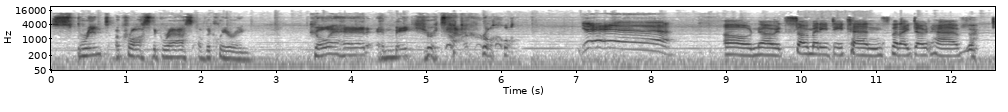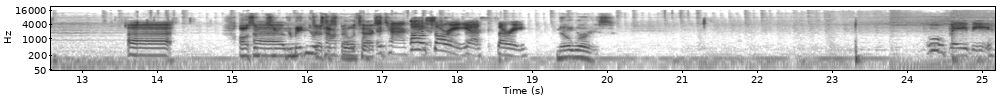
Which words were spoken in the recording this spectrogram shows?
sprint across the grass of the clearing. Go ahead and make your attack roll. Yeah! Oh no, it's so many d10s that I don't have. Uh Awesome. so Um, you're making your attack spell roll attack? first. Attack. oh, yeah. sorry. Yes, sorry. No worries. Oh baby.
